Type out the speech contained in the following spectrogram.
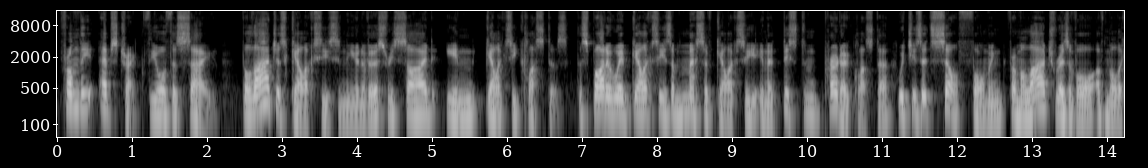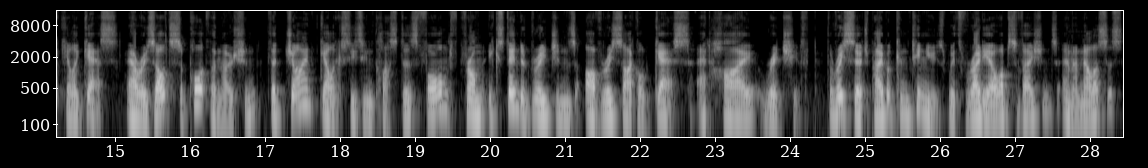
From the abstract, the authors say the largest galaxies in the universe reside in galaxy clusters. The Spiderweb galaxy is a massive galaxy in a distant protocluster, which is itself forming from a large reservoir of molecular gas. Our results support the notion that giant galaxies in clusters formed from extended regions of recycled gas at high redshift. The research paper continues with radio observations and analysis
